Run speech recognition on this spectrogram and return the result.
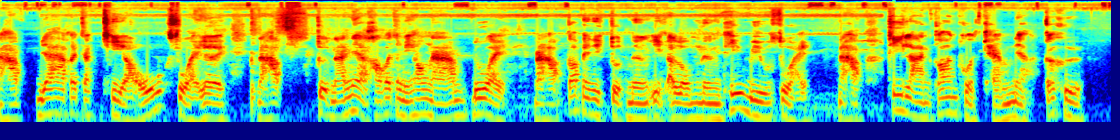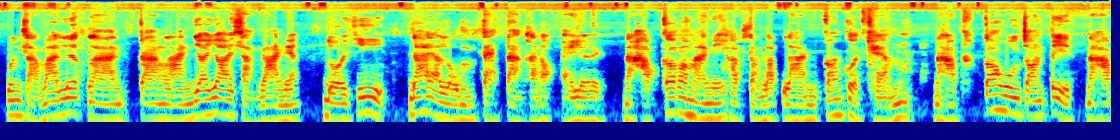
นะครับหญ้าก็จะเขียวสวยเลยนะครับ จุดนั้นเนี่ยเขาก็จะมีห้องน้ำด้วยนะครับ ก็เป็นอีกจุดหนึ่งอีกอารมณ์หนึ่งที่วิวสวยนะครับ ที่ลานก้อนกวดแคมป์เนี่ยก็คือ คุณสามารถเลือกลานกลางลานย่อยๆสามลานเนี้ยโดยที่ได้อารมณ์แตกต่างกันออกไปเลยนะครับ ก็ประมาณนี้ครับสำหรับลานก้อนกวดแคมป์นะครับกล้องวงจรปิดนะครับ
